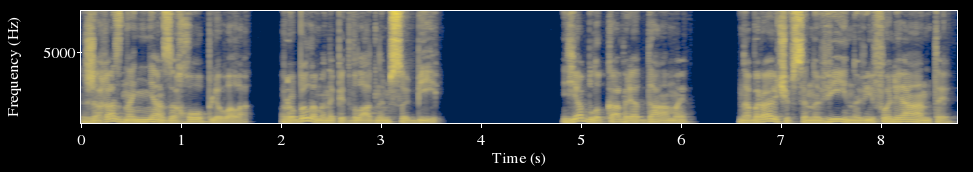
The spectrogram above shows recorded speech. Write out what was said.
Жага знання захоплювала, робила мене підвладним собі. Я блукав рядами, набираючи все нові й нові фоліанти.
